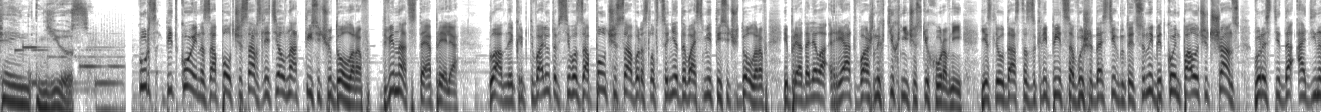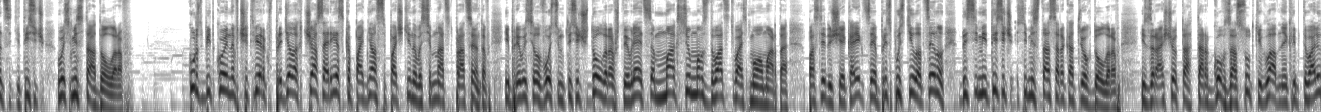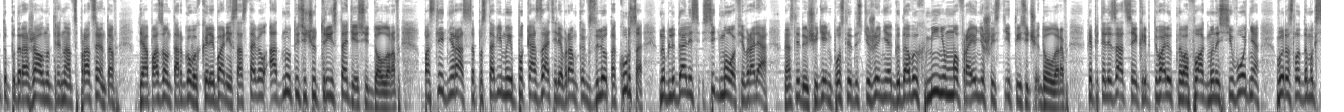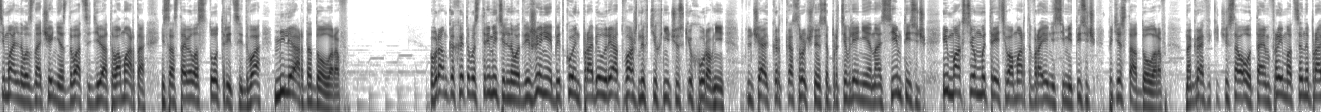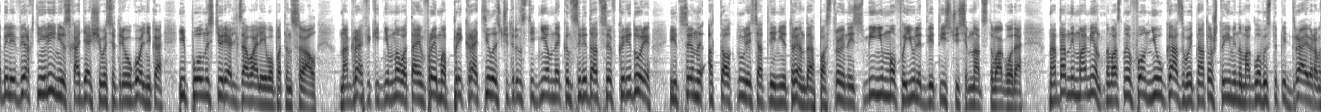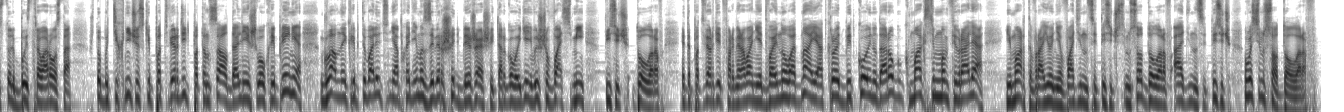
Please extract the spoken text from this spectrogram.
Chain News. Курс биткоина за полчаса взлетел на 1000 долларов. 12 апреля. Главная криптовалюта всего за полчаса выросла в цене до 8 тысяч долларов и преодолела ряд важных технических уровней. Если удастся закрепиться выше достигнутой цены, биткоин получит шанс вырасти до 11 800 долларов. Курс биткоина в четверг в пределах часа резко поднялся почти на 18% и превысил 8 тысяч долларов, что является максимумом с 28 марта. Последующая коррекция приспустила цену до 7743 долларов. Из-за расчета торгов за сутки главная криптовалюта подорожала на 13%. Диапазон торговых колебаний составил 1310 долларов. Последний раз сопоставимые показатели в рамках взлета курса наблюдались 7 февраля. На следующий день после достижения годовых минимумов в районе 6 тысяч долларов. Капитализация криптовалютного флагмана сегодня выросла до максимального значения с 29 марта и составила 132 миллиарда долларов. В рамках этого стремительного движения биткоин пробил ряд важных технических уровней, включая краткосрочное сопротивление на 7 тысяч и максимумы 3 марта в районе 7500 долларов. На графике часового таймфрейма цены пробили верхнюю линию сходящегося треугольника и полностью реализовали его потенциал. На графике дневного таймфрейма прекратилась 14-дневная консолидация в коридоре, и цены оттолкнулись от линии тренда, построенной с минимумов июля 2017 года. На данный момент момент новостной фон не указывает на то, что именно могло выступить драйвером столь быстрого роста. Чтобы технически подтвердить потенциал дальнейшего укрепления, главной криптовалюте необходимо завершить ближайший торговый день выше 8 тысяч долларов. Это подтвердит формирование двойного дна и откроет биткоину дорогу к максимумам февраля и марта в районе в 11 700 долларов, а 11 800 долларов.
